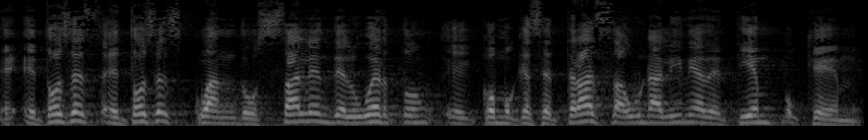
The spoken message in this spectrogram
E, entonces, entonces cuando salen del huerto, eh, como que se traza una línea de tiempo que,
